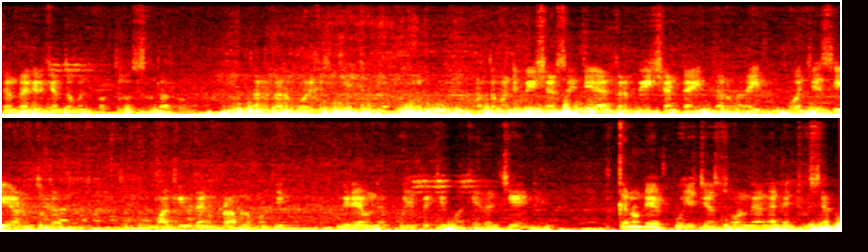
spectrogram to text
తన దగ్గరికి ఎంతోమంది భక్తులు వస్తుంటారు. తన తన కోరికలు చేయించుకుంటారు కొంతమంది పేషెంట్స్ అయితే అక్కడ పేషెంట్ అయిన తర్వాత ఫోన్ చేసి అడుగుతుంటారు. మాకు ఈ విధంగా ప్రాబ్లం ఉంది. మీరేమన్నా పూజ పెట్టి మాకు ఏదైనా చేయండి. ఇక్కడ నుండే పూజ చేస్తూ ఉండగానే నేను చూశాను.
